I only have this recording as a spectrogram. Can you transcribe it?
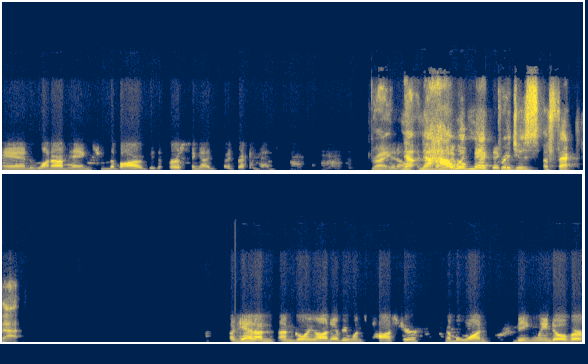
and one arm hangs from the bar would be the first thing I'd, I'd recommend. Right you know, now now how would neck basic- bridges affect that again, I'm I'm going on everyone's posture. Number one, being leaned over.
